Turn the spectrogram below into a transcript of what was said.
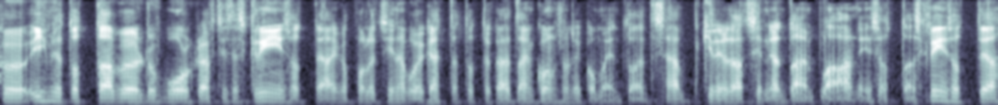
kun ihmiset ottaa World of Warcraftista screenshotteja aika paljon, että siinä voi käyttää totta kai jotain konsolikomentoa, että sä kirjoitat sinne jotain plaa, niin se ottaa screenshotteja,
